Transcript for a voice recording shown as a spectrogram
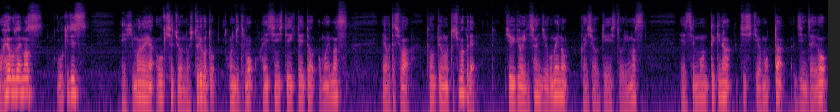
おはようございます。大木です。えヒマラヤ大木社長の独り言、本日も配信していきたいと思います。え私は東京の豊島区で従業員35名の会社を経営しております。え専門的な知識を持った人材を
